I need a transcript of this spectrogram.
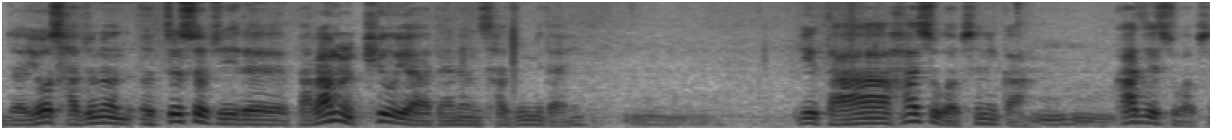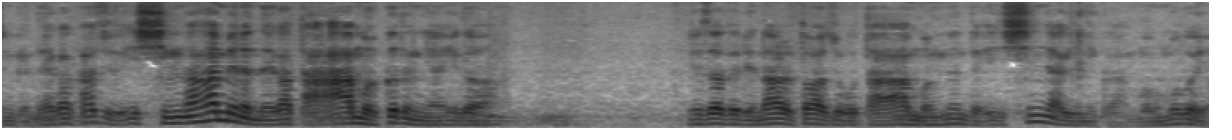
이제 요 사주는 어쩔 수 없이 이래 바람을 피워야 되는 사주입니다. 이게 다 할 수가 없으니까 음. 가질 수가 없으니까 내가 가지고 이 신강하면은 내가 다 먹거든요. 이거 여자들이 나를 도와주고 다 먹는데 이 신약이니까 못 먹어요.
